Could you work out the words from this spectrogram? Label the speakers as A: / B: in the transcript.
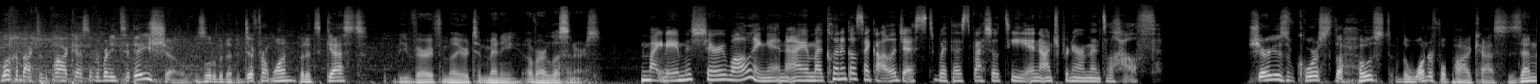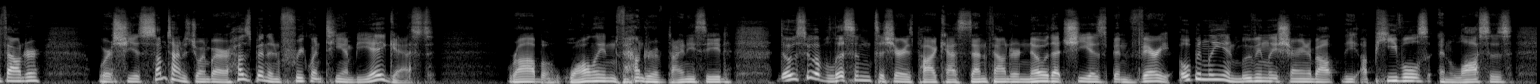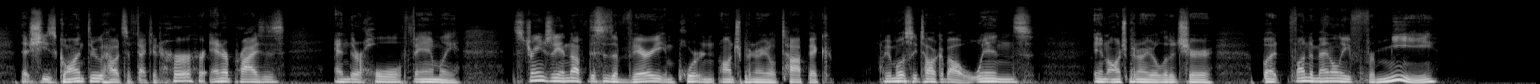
A: Welcome back to the podcast, everybody. Today's show is a little bit of a different one, but its guest will be very familiar to many of our listeners.
B: My name is Sherry Walling, and I am a clinical psychologist with a specialty in entrepreneur mental health.
A: Sherry is, of course, the host of the wonderful podcast Zen Founder, where she is sometimes joined by her husband and frequent TMBA guest, Rob Walling, founder of TinySeed. Those who have listened to Sherry's podcast, Zen Founder, know that she has been very openly and movingly sharing about the upheavals and losses that she's gone through, how it's affected her, her enterprises, and their whole family. Strangely enough, this is a very important entrepreneurial topic. We mostly talk about wins in entrepreneurial literature, but fundamentally for me,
